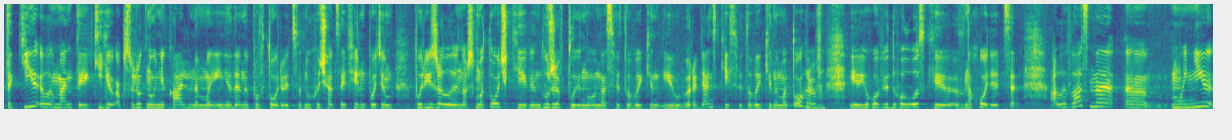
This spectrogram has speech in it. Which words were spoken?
такі елементи, які є абсолютно унікальними і ніде не повторюються. Ну, хоча цей фільм потім поріжали на шматочки, і він дуже вплинув на світовий кін і радянський і світовий кінематограф, і його відголоски знаходяться. Але власне е, мені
